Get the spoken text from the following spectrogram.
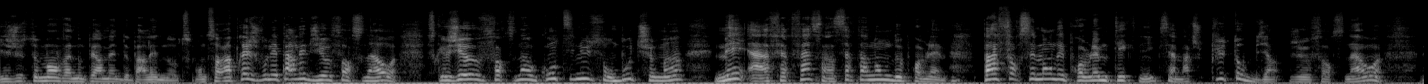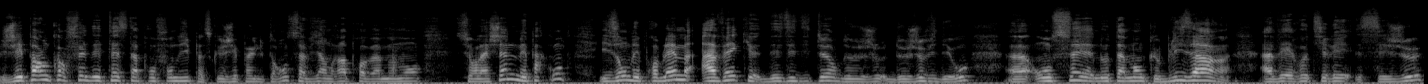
qui justement va nous permettre de parler de notre sponsor. Après, je voulais parler de GeoForce Now, parce que GeoForce Now continue son bout de chemin, mais à faire face à un certain nombre de problèmes. Pas forcément des problèmes techniques, ça marche plutôt bien, GeoForce Now. J'ai pas encore fait des tests approfondis parce que j'ai pas eu le temps, ça viendra probablement sur la chaîne, mais par contre, ils ont des problèmes avec des éditeurs de jeux, vidéo. Euh, on sait notamment que Blizzard avait retiré ses jeux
